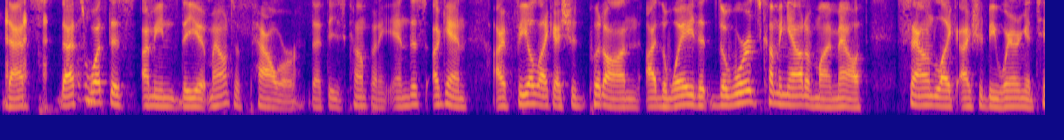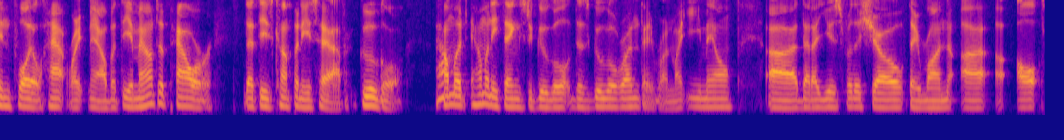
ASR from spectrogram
that's that's what this. I mean, the amount of power that these company and this again. I feel like I should put on uh, the way that the words coming out of my mouth sound like I should be wearing a tinfoil hat right now. But the amount of power that these companies have, Google, How much? How many things do Google does Google run? They run my email uh, that I use for the show. They run uh, all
